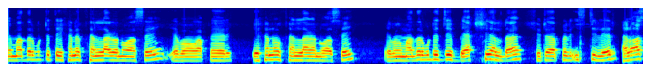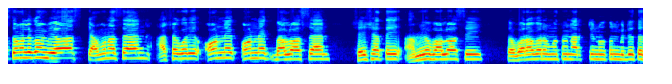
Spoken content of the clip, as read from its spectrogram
এই মাদারবোর্ডটিতে এখানে ফ্যান লাগানো আছে এবং আপনার এখানেও ফ্যান লাগানো আছে। এবং মাদারবোর্ডের যে ব্যাক শিয়ালটা, সেটা আপনার স্টিলের। হ্যালো আসসালামু আলাইকুম ভিউয়ার্স কেমন আছেন? আশা করি অনেক অনেক ভালো আছেন। সেই সাথে আমিও ভালো আছি। তো বরাবরের মতন আরেকটি নতুন ভিডিওতে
